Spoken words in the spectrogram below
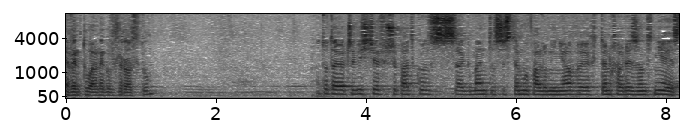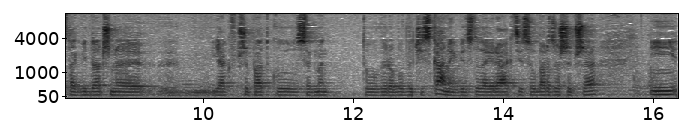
ewentualnego wzrostu? No tutaj oczywiście w przypadku segmentu systemów aluminiowych ten horyzont nie jest tak widoczny y, jak w przypadku segmentu wyrobów wyciskanych, więc tutaj reakcje są bardzo szybsze i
